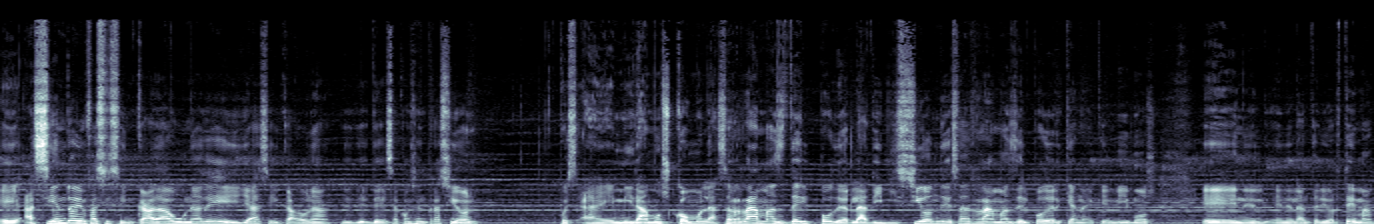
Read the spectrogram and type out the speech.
eh, haciendo énfasis en cada una de ellas, en cada una de, esa concentración, pues eh, miramos cómo las ramas del poder, la división de esas ramas del poder que, vimos en el anterior tema,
